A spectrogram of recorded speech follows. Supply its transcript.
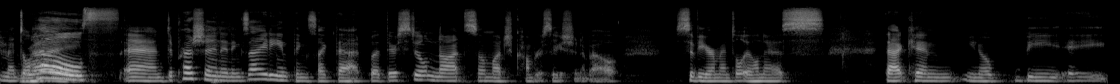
mental right. health and depression and anxiety and things like that but there's still not so much conversation about severe mental illness that can you know be a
